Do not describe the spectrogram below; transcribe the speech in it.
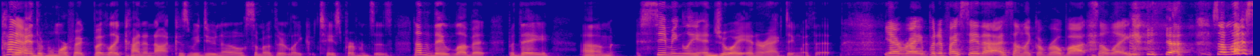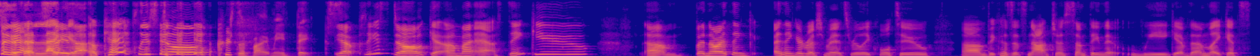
Kind of Yeah. anthropomorphic, but like kind of not because we do know some of their like taste preferences. Not that they love it, but they um seemingly enjoy interacting with it. yeah, right. But if I say that, I sound like a robot. So like, yeah. So I'm gonna say that they like it. that. Okay, please don't Yeah. crucify me. Thanks. yeah, please don't get on my ass. Thank you. Um, but no, I think I think enrichment it's really cool too. Um, because it's not just something that we give them. Like it's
